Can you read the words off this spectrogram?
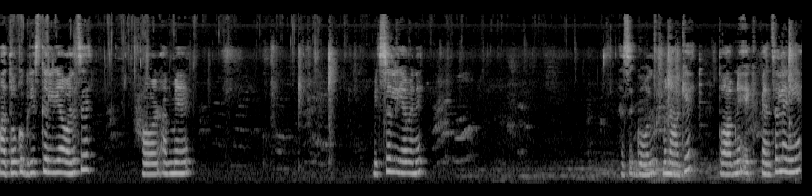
हाथों को ग्रीस कर लिया ऑयल से। और अब मैं मिक्सर लिया मैंने। ऐसे गोल बना के तो आपने एक पेंसिल लेनी है।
